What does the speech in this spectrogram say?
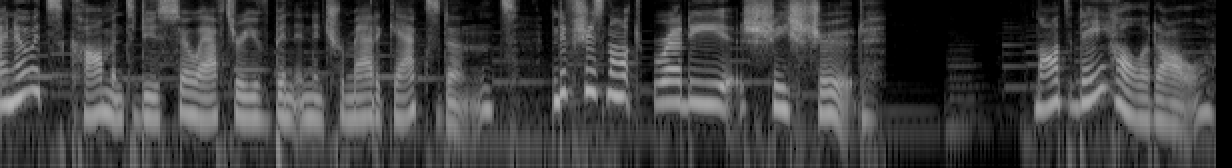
I know it's common to do so after you've been in a traumatic accident, and if she's not ready, she should. Not a-hole at all.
